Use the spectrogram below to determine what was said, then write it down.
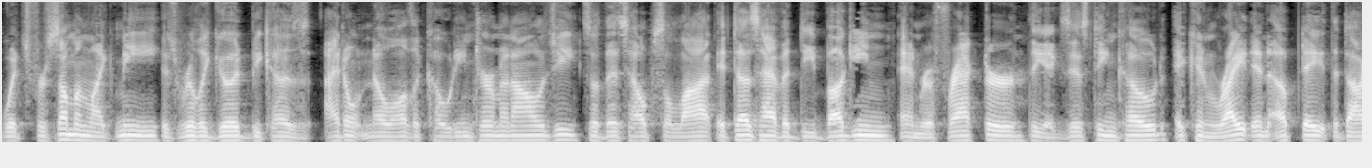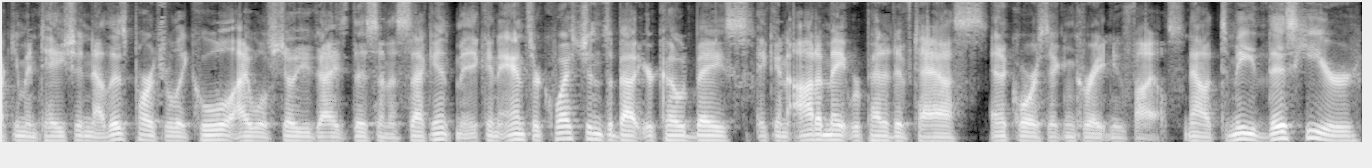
which for someone like me is really good because I don't know all the coding terminology. So this helps a lot. It does have a debugging and refactor the existing code. It can write and update the documentation. Now this part's really cool. I will show you guys this in a second. It can answer questions about your code base. It can automate repetitive tasks. And of course, it can create new files. Now, to me, this here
